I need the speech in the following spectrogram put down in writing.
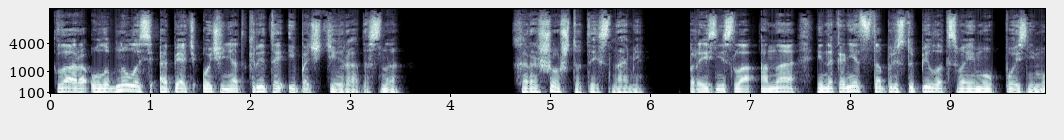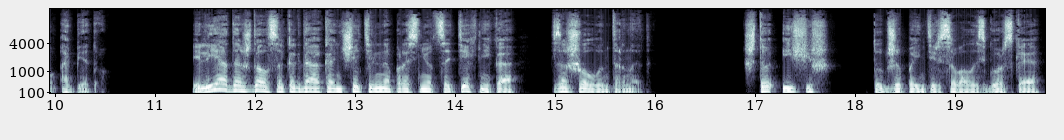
Клара улыбнулась опять очень открыто и почти радостно. «Хорошо, что ты с нами», – произнесла она и, наконец-то, приступила к своему позднему обеду. Илья дождался, когда окончательно проснется техника, зашел в интернет. «Что ищешь?» – тут же поинтересовалась Горская.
